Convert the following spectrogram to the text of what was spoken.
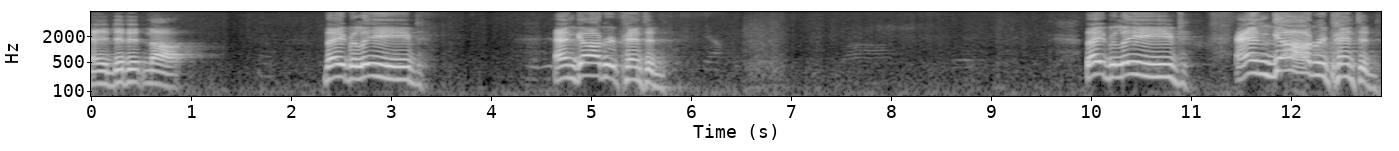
And He did it not. They believed, and God repented. They believed, and God repented.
